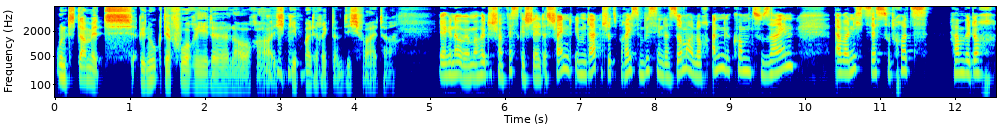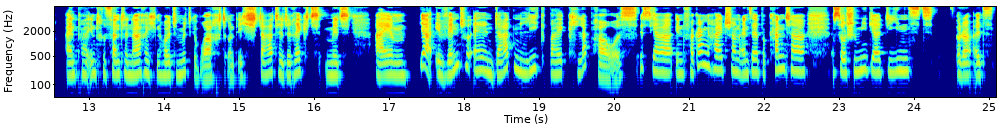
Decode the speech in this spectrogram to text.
Und damit genug der Vorrede, Laura. Ich gebe mal direkt an dich weiter. Ja, genau. Wir haben ja heute schon festgestellt, es scheint im Datenschutzbereich so ein bisschen das Sommerloch angekommen zu sein. Aber nichtsdestotrotz haben wir doch ein paar interessante Nachrichten heute mitgebracht. Und ich starte direkt mit einem, ja, eventuellen Datenleak bei Clubhouse. Ist ja in Vergangenheit schon ein sehr bekannter Social Media Dienst oder als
